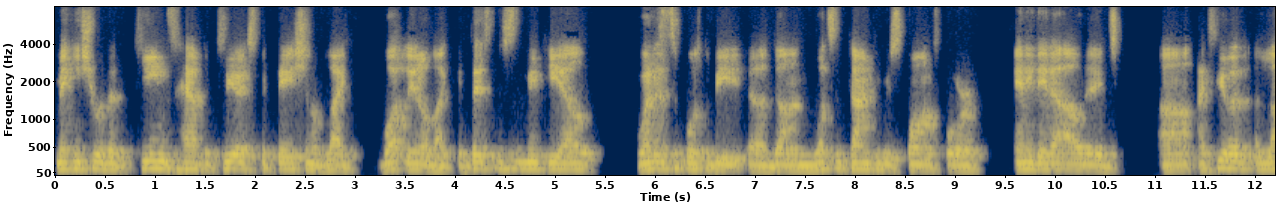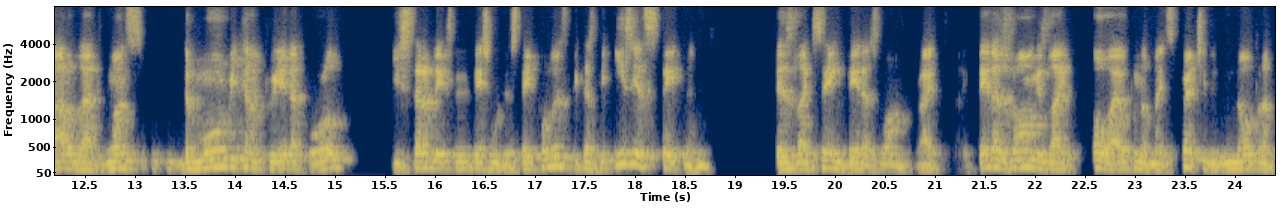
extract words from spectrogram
making sure that teams have the clear expectation of like what, you know, like if this, this is an ETL, when is it supposed to be uh, done? What's the time to respond for any data outage? Uh, I feel that a lot of that once the more we kind of create that world, you set up the expectation with the stakeholders because the easiest statement is like saying data is wrong, right? Like, data is wrong is like, oh, I opened up my spreadsheet, didn't open up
